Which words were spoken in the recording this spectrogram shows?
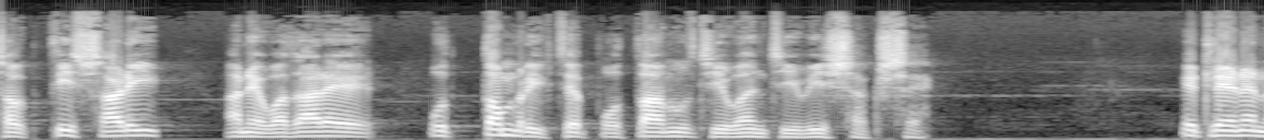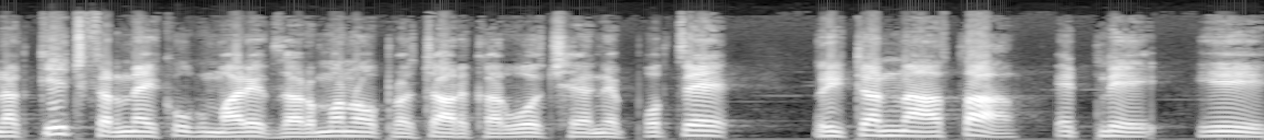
શક્તિશાળી અને વધારે ઉત્તમ રીતે પોતાનું જીવન જીવી શકશે. એટલે એણે નક્કી જ કરી નાખ્યું કે મારે ધર્મનો પ્રચાર કરવો છે અને પોતે બ્રિટનના હતા એટલે એ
